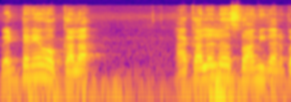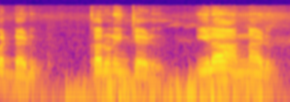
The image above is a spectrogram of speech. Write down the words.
వెంటనే ఒక కళ. ఆ కళలో స్వామి కనపడ్డాడు. కరుణించాడు. ఇలా అన్నాడు.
